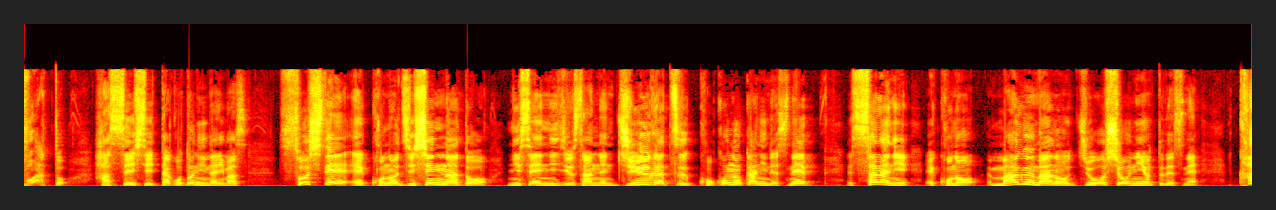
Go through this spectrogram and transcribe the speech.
ブワッと発生していったことになります。そして、えこの地震の後、2023年10月9日にですね、さらに、えこのマグマの上昇によってですね、火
